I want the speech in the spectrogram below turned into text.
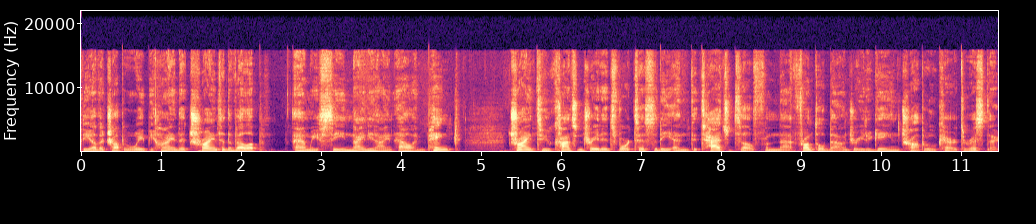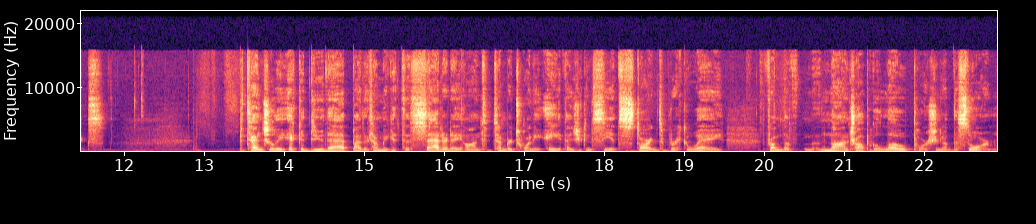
The other tropical wave behind it trying to develop, and we see 99L in pink trying to concentrate its vorticity and detach itself from that frontal boundary to gain tropical characteristics. Potentially, it could do that by the time we get to Saturday on September 28th. As you can see, it's starting to break away from the non tropical low portion of the storm.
